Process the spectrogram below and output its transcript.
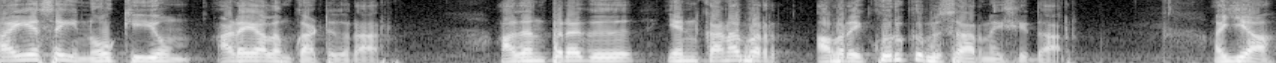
பயசை நோக்கியும் அடையாளம் காட்டுகிறார். அதன் பிறகு என் கணவர் அவரை குறுக்கு விசாரணை செய்தார். ஐயா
